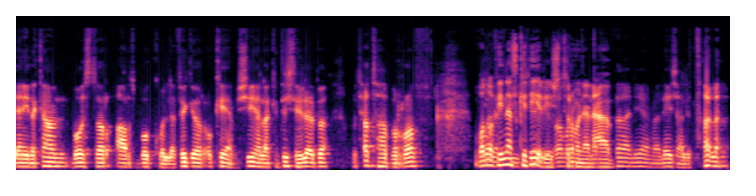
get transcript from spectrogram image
يعني إذا كان poster art book ولا figure okay أمشيها لكن تشتري لعبة وتحطها بالرف والله في ناس كثير يشترون ألعاب. ثانية معليش على الإطالة.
